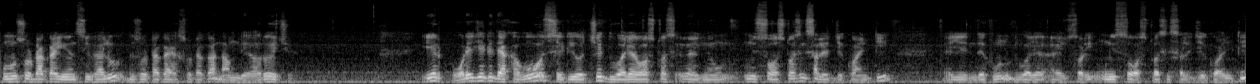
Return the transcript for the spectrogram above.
পনেরোশো টাকা ইউএনসি ভ্যালু দুশো টাকা, একশো টাকা দাম দেওয়া রয়েছে। এরপরে যেটি দেখাবো, সেটি হচ্ছে দু হাজার অষ্টআশি উনিশশো অষ্টআশি সালের যে কয়েনটি এই দেখুন দু হাজার সরি উনিশশো অষ্টআশি সালের যে কয়েনটি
